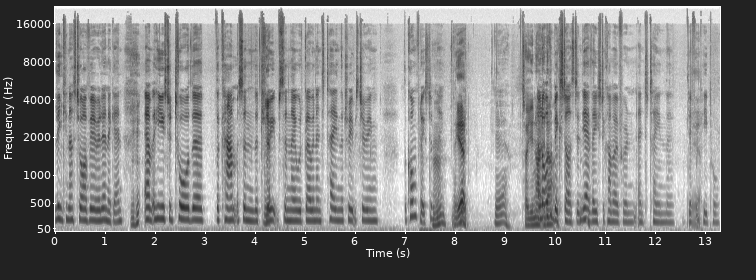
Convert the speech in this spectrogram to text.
linking us to our Vera Lynn again. Mm-hmm. Um, he used to tour the the camps and the Yep. troops, and they would go and entertain the troops during the conflicts, didn't Mm, they Yeah. did. Yeah. So they? United A lot of the big stars did. Yeah, mm. they used to come over and entertain the different Yeah. people.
